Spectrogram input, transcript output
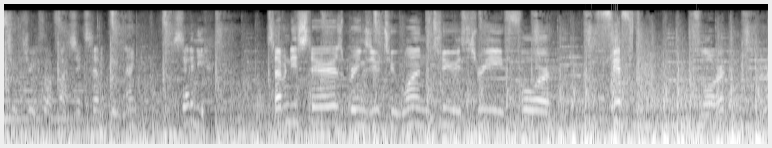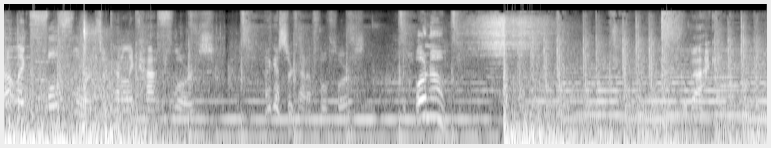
2, 3, 4, 5, 6, 7, 8, 9, 70. 70 stairs brings you to 1, 2, 3, 4, 5th floor. They're not like full floors, they're kind of like half floors. I guess they're kind of full floors. Oh no! Go back.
